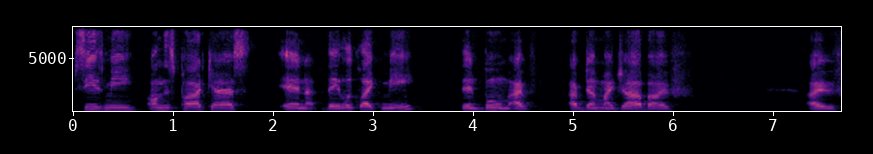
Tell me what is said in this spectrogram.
sees me on this podcast and they look like me, then boom, I've I've done my job. I've I've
